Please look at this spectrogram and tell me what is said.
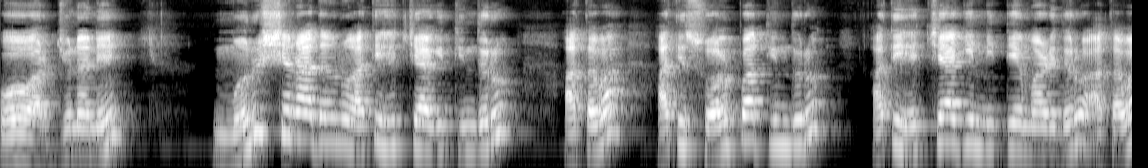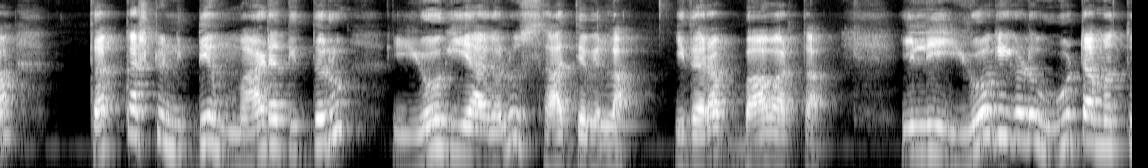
ಓ ಅರ್ಜುನನೇ, ಮನುಷ್ಯನಾದವನು ಅತಿ ಹೆಚ್ಚಾಗಿ ತಿಂದರು ಅಥವಾ ಅತಿ ಸ್ವಲ್ಪ ತಿಂದರೂ ಅತಿ ಹೆಚ್ಚಾಗಿ ನಿದ್ದೆ ಮಾಡಿದರೂ ಅಥವಾ ತಕ್ಕಷ್ಟು ನಿದ್ದೆ ಮಾಡದಿದ್ದರೂ ಯೋಗಿಯಾಗಲು ಸಾಧ್ಯವಿಲ್ಲ. ಇದರ ಭಾವಾರ್ಥ, ಇಲ್ಲಿ ಯೋಗಿಗಳು ಊಟ ಮತ್ತು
